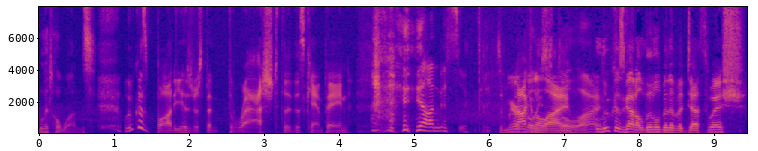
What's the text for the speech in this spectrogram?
little ones. Luca's body has just been thrashed through this campaign. Honestly. It's a I'm miracle not gonna he's lie. still alive. Luca's got a little bit of a death wish,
